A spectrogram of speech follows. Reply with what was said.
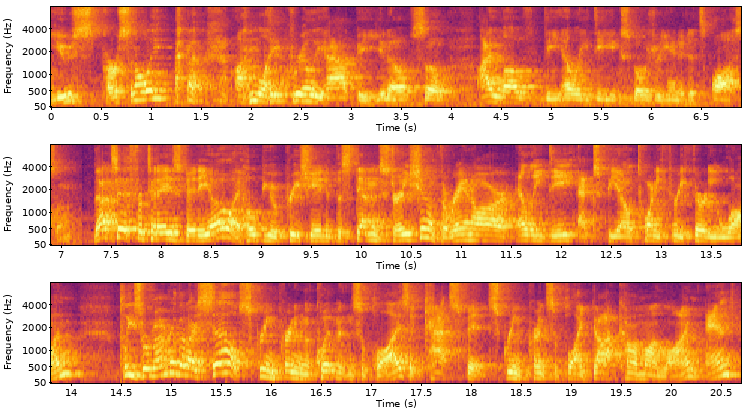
use personally, I'm like really happy, you know. So I love the LED exposure unit. It's awesome. That's it for today's video. I hope you appreciated this demonstration of the Ranar LED XPO 2331. Please remember that I sell screen printing equipment and supplies at catspitscreenprintsupply.com online and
